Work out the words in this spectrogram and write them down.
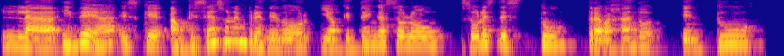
la idea es que aunque seas un emprendedor y aunque tengas solo, solo estés tú trabajando en tu,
